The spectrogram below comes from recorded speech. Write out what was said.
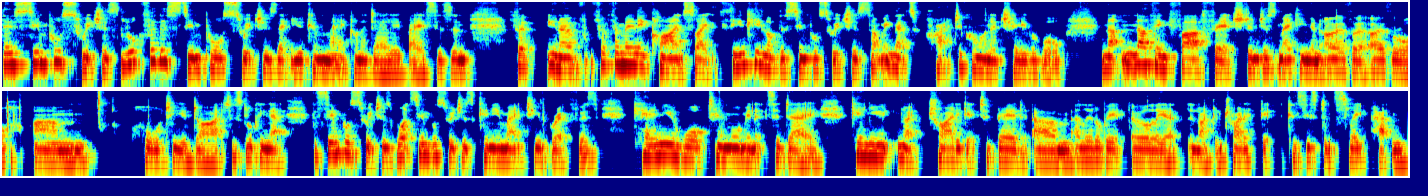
those simple switches. Look for the simple switches that you can make on a daily basis. And for you know for, for many clients like thinking of the simple switches something that's practical and achievable. Not, nothing far-fetched and just making an over overall um, core to your diet. Just looking at the simple switches. What simple switches can you make to your breakfast? Can you walk 10 more minutes a day? Can you like try to get to bed um, a little bit earlier and like and try to get consistent sleep pattern?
